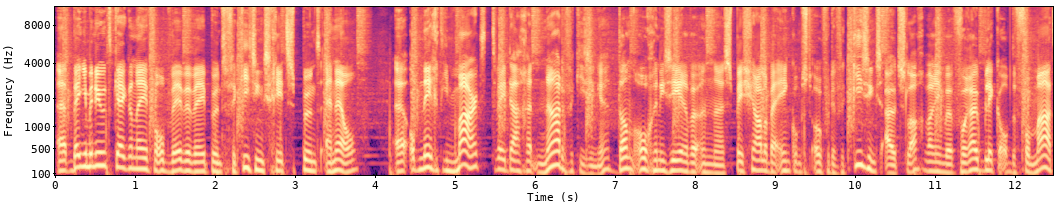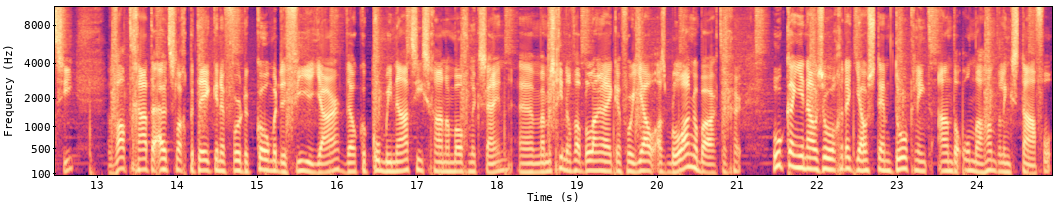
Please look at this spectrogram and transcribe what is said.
Uh, ben je benieuwd? Kijk dan even op www.verkiezingsgids.nl. Uh, op 19 maart, twee dagen na de verkiezingen, dan organiseren we een uh, speciale bijeenkomst over de verkiezingsuitslag, waarin we vooruitblikken op de formatie. Wat gaat de uitslag betekenen voor de komende vier jaar? Welke combinaties gaan er mogelijk zijn? Uh, maar misschien nog wel belangrijker voor jou als belangenbehartiger. Hoe kan je nou zorgen dat jouw stem doorklinkt aan de onderhandelingstafel?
